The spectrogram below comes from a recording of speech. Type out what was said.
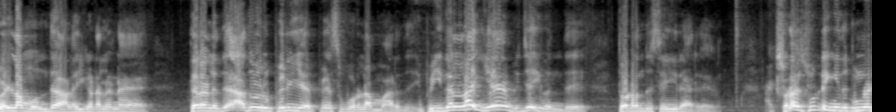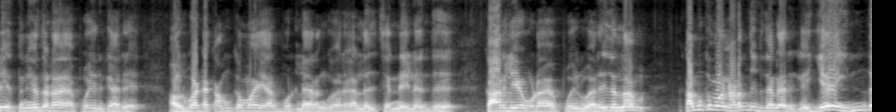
வெள்ளம் வந்து அலைகடலென திரளுது. அது ஒரு பெரிய பேசு பொருளாக மாறுது. இப்போ இதெல்லாம் ஏன் விஜய் வந்து தொடர்ந்து செய்கிறாரு? ஆக்சுவலாக ஷூட்டிங் இதுக்கு முன்னாடி எத்தனையோ தடவை போயிருக்காரு. அவர் பாட்ட கமுக்கமாக ஏர்போர்ட்டில் இறங்குவார் அல்லது சென்னையிலேருந்து கார்லேயே கூட போயிடுவார். இதெல்லாம் கமுக்கமாக நடந்துட்டு தானே இருக்குது ஏன் இந்த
